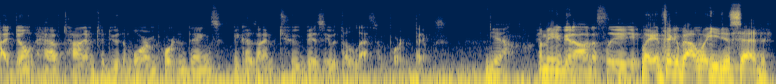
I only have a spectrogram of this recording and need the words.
I don't have time to do the more important things because I'm too busy with the less important things. Yeah, I mean, You can honestly like, and think about what you just said.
